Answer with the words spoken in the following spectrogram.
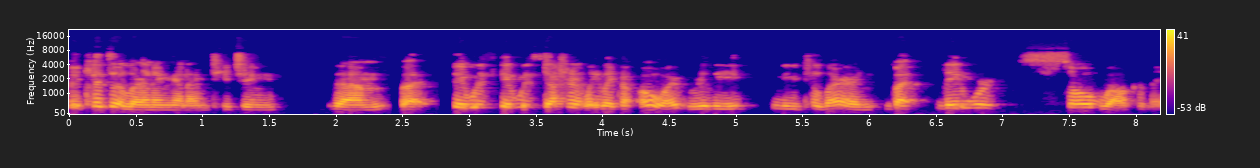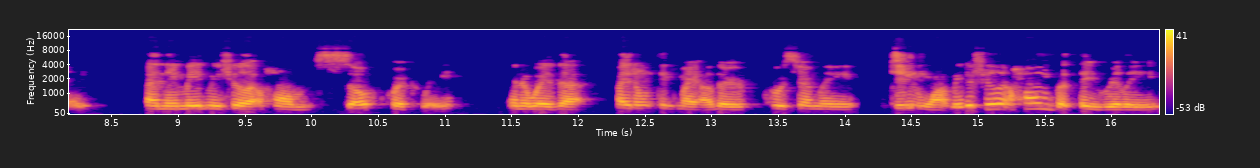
The kids are learning, and I'm teaching them. But it was it was definitely like, a, oh, I really need to learn. But they were so welcoming, and they made me feel at home so quickly in a way that I don't think my other host family didn't want me to feel at home, but they really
